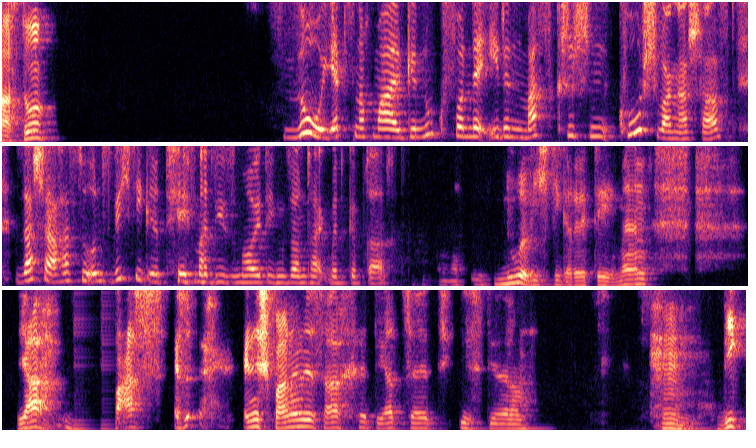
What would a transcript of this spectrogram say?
Hast du? So, jetzt nochmal genug von der Elon Muskischen Co-Schwangerschaft. Sascha, hast du uns wichtigere Themen an diesem heutigen Sonntag mitgebracht? Nur wichtigere Themen. Ja, was, also eine spannende Sache derzeit ist ja, hm, wie,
